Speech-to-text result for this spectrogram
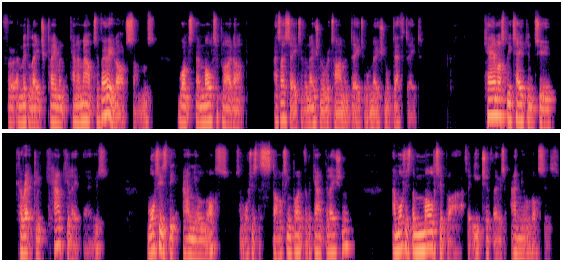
for a middle-aged claimant can amount to very large sums once they're multiplied up, as I say, to the notional retirement date or notional death date. Care must be taken to correctly calculate those. What is the annual loss? So what is the starting point for the calculation? And what is the multiplier for each of those annual losses?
